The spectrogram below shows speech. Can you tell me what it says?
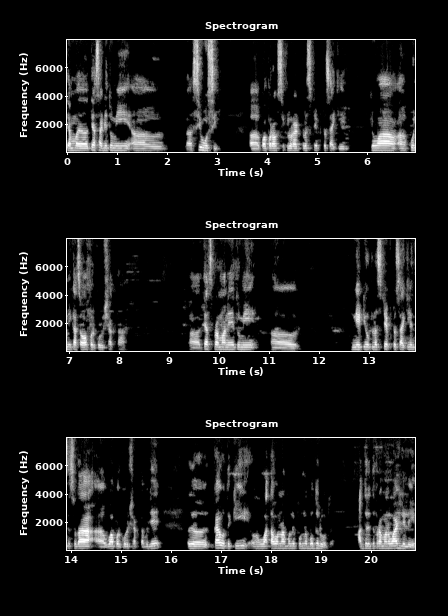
त्या त्यासाठी तुम्ही COC copper oxychloride plus streptocycline किंवा कोनिकाचा वापर करू शकता. त्याचप्रमाणे तुम्ही नेटिव्ह प्लस स्टेप्टोसायक्लिनचा सुद्धा वापर करू शकता. म्हणजे काय होतं की वातावरणामध्ये पूर्ण बदल होतो. आर्द्रतेचं प्रमाण वाढलेले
